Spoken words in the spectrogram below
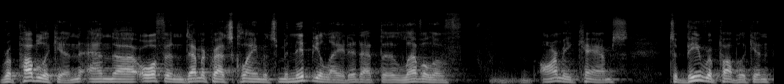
Republican, and uh, often Democrats claim it's manipulated at the level of army camps to be Republican,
